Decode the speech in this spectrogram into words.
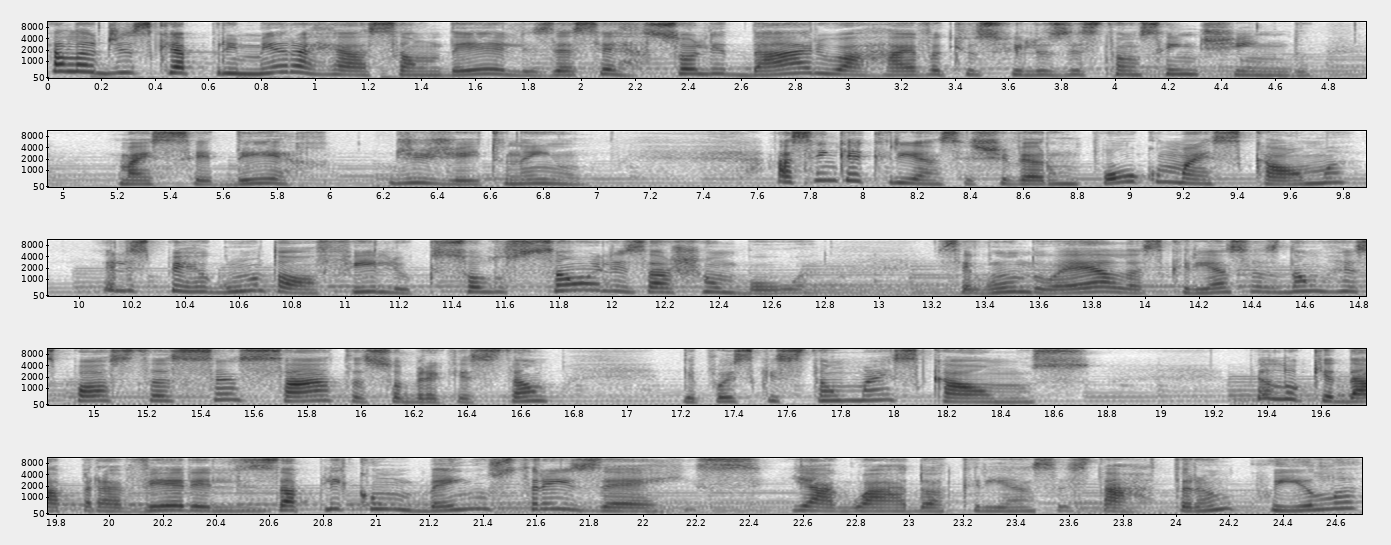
Ela diz que a primeira reação deles é ser solidário à raiva que os filhos estão sentindo, mas ceder de jeito nenhum. Assim que a criança estiver um pouco mais calma, eles perguntam ao filho que solução eles acham boa. Segundo ela, as crianças dão respostas sensatas sobre a questão depois que estão mais calmos. Pelo que dá para ver, eles aplicam bem os três R's e aguardam a criança estar tranquila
